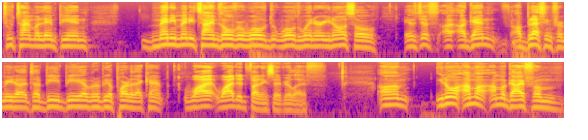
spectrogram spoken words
two-time Olympian, many many times over world world winner. You know, so it was just uh, again a blessing for me to to be be able to be a part of that camp. Why why did fighting save your life? Um, you know, I'm a I'm a guy from.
